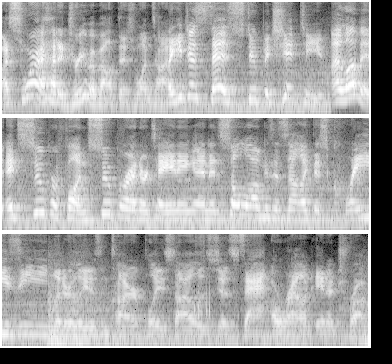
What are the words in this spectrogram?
I swear I had a dream about this one time. Like he just says stupid shit to you. I love it. It's super fun, super entertaining, and it's so long as it's not like this crazy. Literally, his entire playstyle is just sat around in a truck,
